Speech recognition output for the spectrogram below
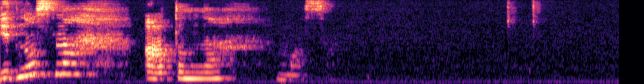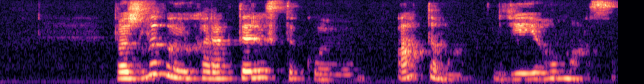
Відносна атомна маса. Важливою характеристикою атома є його маса.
